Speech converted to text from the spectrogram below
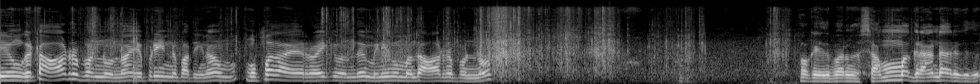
இவங்ககிட்ட ஆர்டர் பண்ணணுன்னா எப்படின்னு பார்த்தீங்கன்னா முப்பதாயிரம் ரூபாய்க்கு வந்து மினிமம் வந்து ஆர்டர் பண்ணணும். ஓகே இது பாருங்கள் செம்ம கிராண்டாக இருக்குது.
